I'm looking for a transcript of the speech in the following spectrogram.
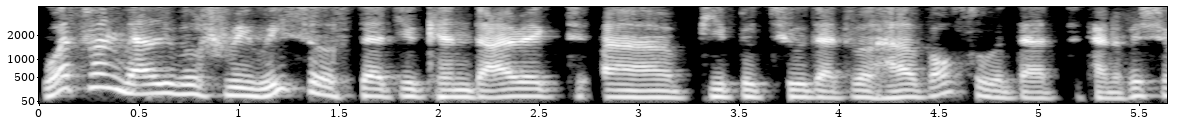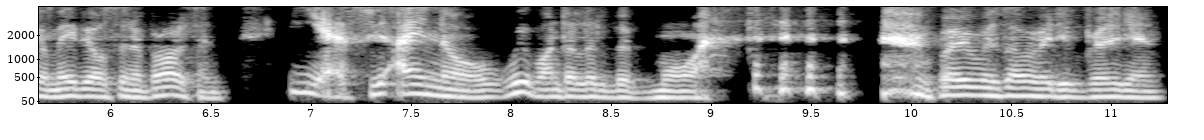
what's one valuable free resource that you can direct uh, people to that will help also with that kind of issue, or maybe also in a broader sense? Yes, I know we want a little bit more, but it was already brilliant.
